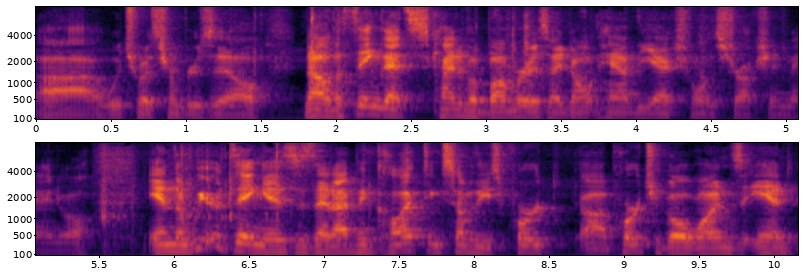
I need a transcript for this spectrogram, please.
uh, which was from Brazil. Now, the thing that's kind of a bummer is I don't have the actual instruction manual. And the weird thing is, is that I've been collecting some of these Port, uh, Portugal ones, and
